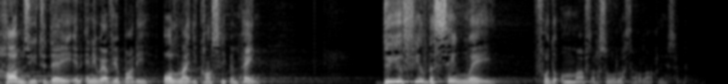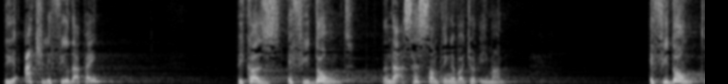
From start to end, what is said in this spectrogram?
harms you today in anywhere of your body, all night you can't sleep in pain, do you feel the same way for the ummah of Rasulullah? Do you actually feel that pain? Because if you don't, then that says something about your iman. If you don't,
